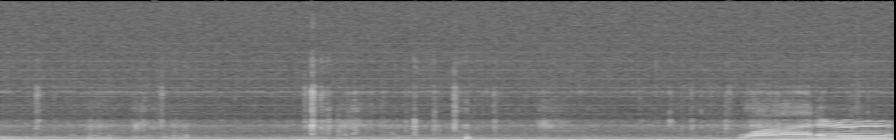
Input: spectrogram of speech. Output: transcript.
red. Water.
